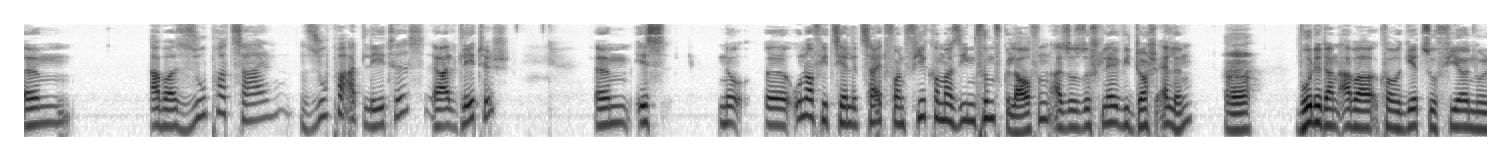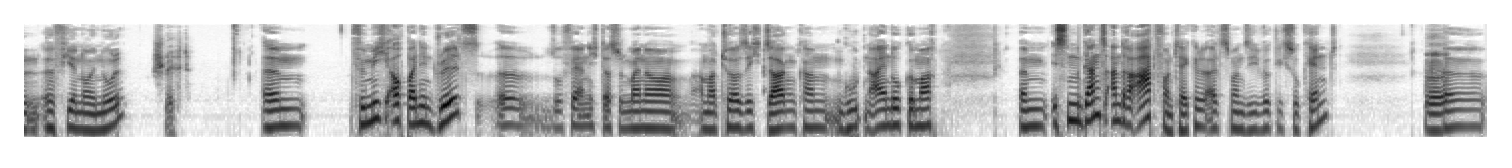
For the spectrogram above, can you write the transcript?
Ja. Ähm, aber super Zahlen, super athletisch, äh, athletisch, ähm, ist eine äh, unoffizielle Zeit von 4,75 gelaufen, also so schnell wie Josh Allen, Ja, wurde dann aber korrigiert zu 4,0, äh, 4,90. schlecht. Ähm, für mich auch bei den Drills, äh, sofern ich das in meiner Amateursicht sagen kann, einen guten Eindruck gemacht. Ähm, ist eine ganz andere Art von Tackle, als man sie wirklich so kennt. Ja. Äh,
